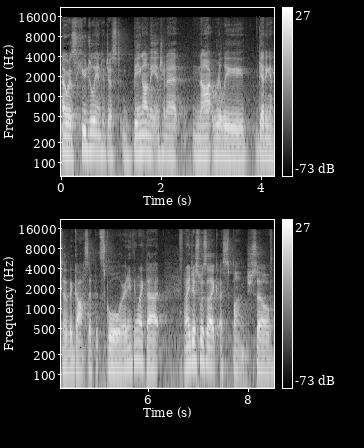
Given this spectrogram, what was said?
I was hugely into just being on the internet, not really getting into the gossip at school or anything like that. And I just was like a sponge. So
